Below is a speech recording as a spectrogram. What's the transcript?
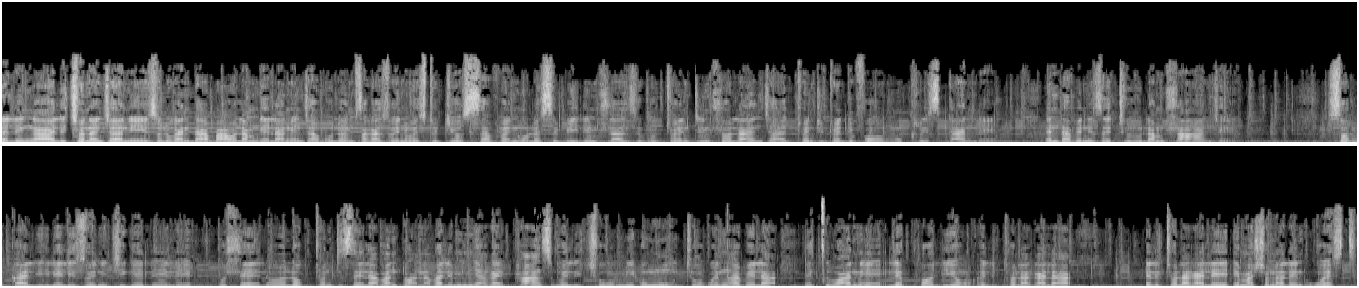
elingalitshona njani izulukandaba olamukela ngenjabulo emsakazweni westudio 7 ngolwesibili mhla ziku-20 nhlolanja 2024 nguchris gande endabeni zethu lamhlanje soluqalile elizweni jikelele uhlelo lokuthontisela abantwana baleminyaka ephansi kwelithumi umuthi wokwenqabela igciwane lepolio elitholakala elitholakale emashonaland west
